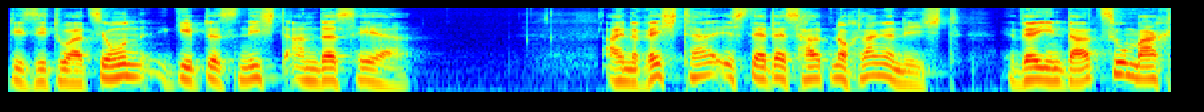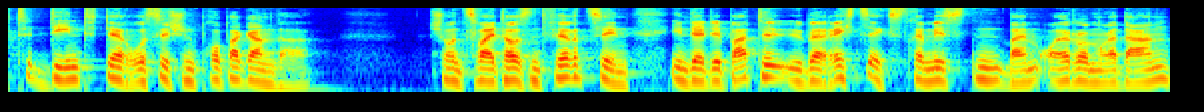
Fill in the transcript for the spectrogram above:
Die Situation gibt es nicht anders her. Ein Rechter ist er deshalb noch lange nicht. Wer ihn dazu macht, dient der russischen Propaganda. Schon 2014 in der Debatte über Rechtsextremisten beim Euromaidan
